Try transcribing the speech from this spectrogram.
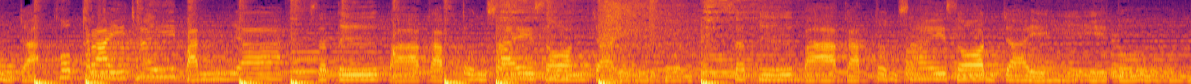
นจะคบใครใช้ปัญญา สตือป่ากับต้นไทรสอนใจตน สตือป่ากับต้นไทรสอนใจตน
